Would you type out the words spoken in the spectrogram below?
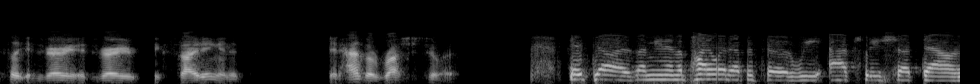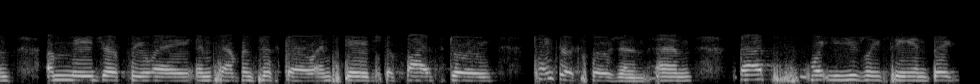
it's like it's very it's very exciting and it's it has a rush to it. It does. I mean, in the pilot episode, we actually shut down a major freeway in San Francisco and staged a five-story tanker explosion. And that's what you usually see in big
